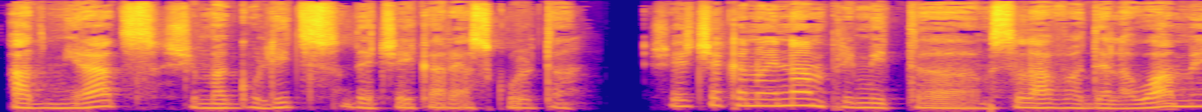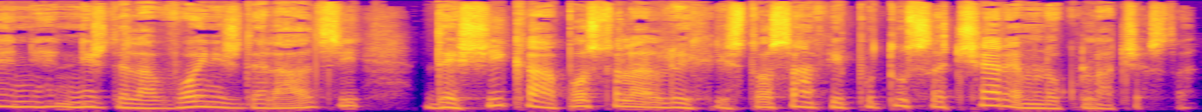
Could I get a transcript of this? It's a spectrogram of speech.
admirați și măguliți de cei care ascultă. Și zice că noi n-am primit uh, slavă de la oameni, nici de la voi, nici de la alții, deși ca apostol al lui Hristos am fi putut să cerem lucrul acesta.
